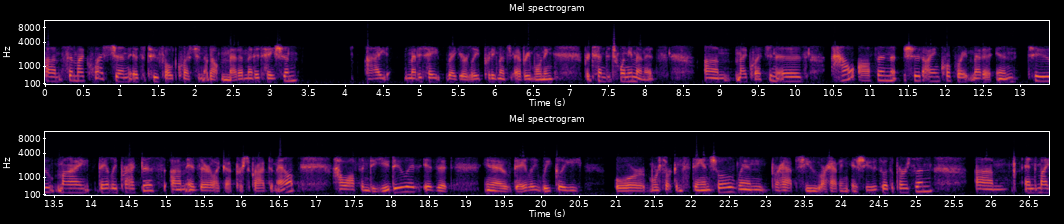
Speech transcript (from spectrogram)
Um, so, my question is a twofold question about metta meditation. I meditate regularly, pretty much every morning, for 10 to 20 minutes. Um, my question is how often should I incorporate metta into my daily practice? Um, is there like a prescribed amount? How often do you do it? Is it, you know, daily, weekly, or more circumstantial when perhaps you are having issues with a person? Um, and my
